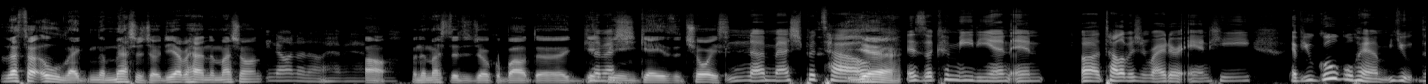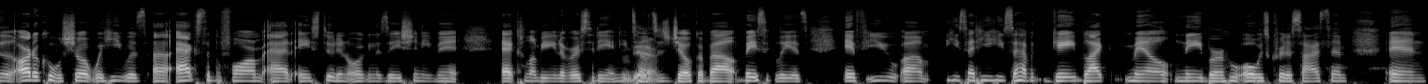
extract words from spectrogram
let's talk oh like the message joke. Do you ever have the mesh on? No no no i haven't had oh when the message did a joke about the gay, being gay is a choice. Nimesh Patel yeah. is a comedian and uh, television writer, and he, if you Google him, you the article will show up where he was uh, asked to perform at a student organization event at Columbia University, and he tells his joke about basically it's if you um he said he, he used to have a gay black male neighbor who always criticized him, and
